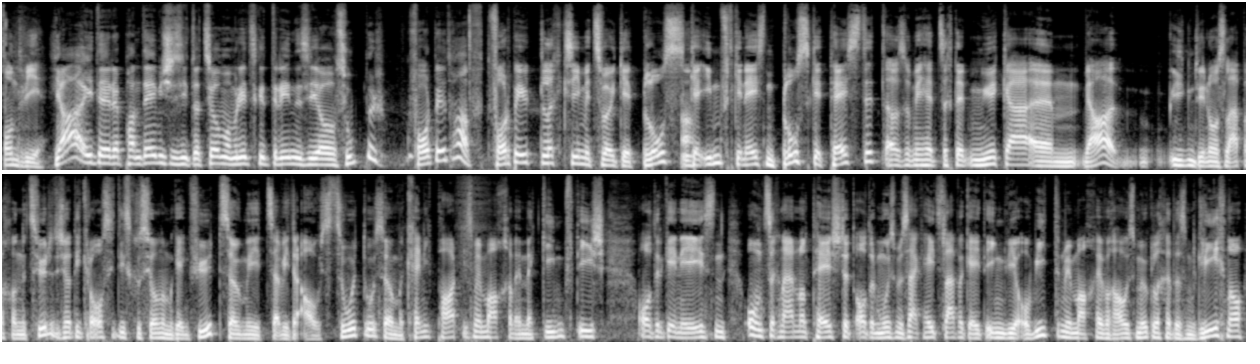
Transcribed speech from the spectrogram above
Und wie? Ja, in der pandemischen Situation, wo wir jetzt drin sind, ja super. Vorbildhaft. Vorbildlich gewesen mit 2G Plus, ah. geimpft, genesen plus getestet. Also mir hat sich dort Mühe gegeben, ähm, ja, irgendwie noch das Leben können zu führen. Das ist ja die grosse Diskussion, die man gegen führt. Soll man jetzt wieder alles zutun? Soll man keine Partys mehr machen, wenn man geimpft ist oder genesen und sich dann noch testet? Oder muss man sagen, hey, das Leben geht irgendwie auch weiter. Wir machen einfach alles Mögliche, dass wir gleich noch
